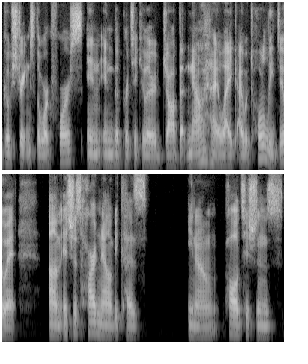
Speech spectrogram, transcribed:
go straight into the workforce in in the particular job that now that I like, I would totally do it. Um, it's just hard now because, you know, politicians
